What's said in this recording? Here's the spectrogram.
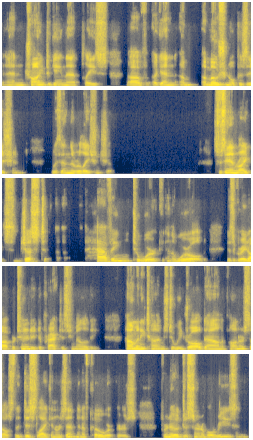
and trying to gain that place of again um, emotional position within the relationship. Suzanne writes just having to work in the world is a great opportunity to practice humility how many times do we draw down upon ourselves the dislike and resentment of coworkers for no discernible reason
